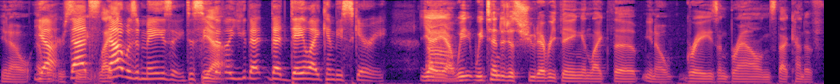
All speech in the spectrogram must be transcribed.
you know at yeah, what you're that's like, that was amazing to see Yeah. that like, you, that that daylight can be scary. yeah yeah um, we we tend to just shoot everything in like the you know grays and browns that kind of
